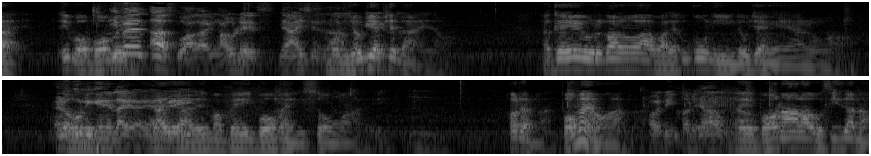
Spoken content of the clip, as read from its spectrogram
လိုက်အေးဘောဘောမ even us ကွာကငါတို့လည်းအများကြီးစဉ်းစားဟိုရုပ်ရည်ဖြစ်လာရင်တော့အကယ်ဟိုတကောင်တော့ဗာလေဥကုန်းကြီးလုံးကြံငယ်ရတော့အဲ့တော့အုတ်ဒီကင်းနဲ့လိုက်တာလိုက်ရတယ်မဘေးဘောမန်ကြီးစုံသွားတယ်ဟုတ်တယ်မလားဘောမန်ရောလားဟုတ်ဒီဒီကြားတော့အေးဘောနာလောက်ကိုစီးစက်နာ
